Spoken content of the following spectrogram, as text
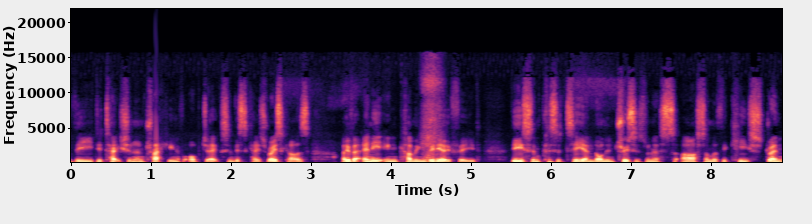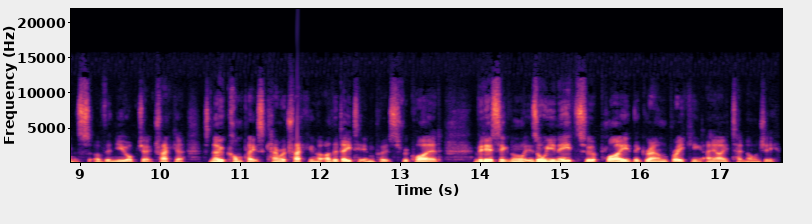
the detection and tracking of objects, in this case race cars, over any incoming video feed. The simplicity and non-intrusiveness are some of the key strengths of the new object tracker. There's no complex camera tracking or other data inputs required. A video signal is all you need to apply the groundbreaking AI technology.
